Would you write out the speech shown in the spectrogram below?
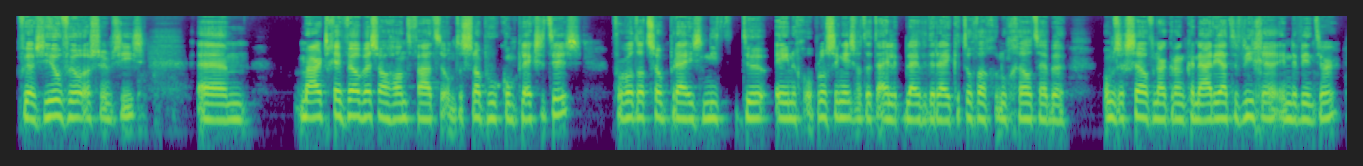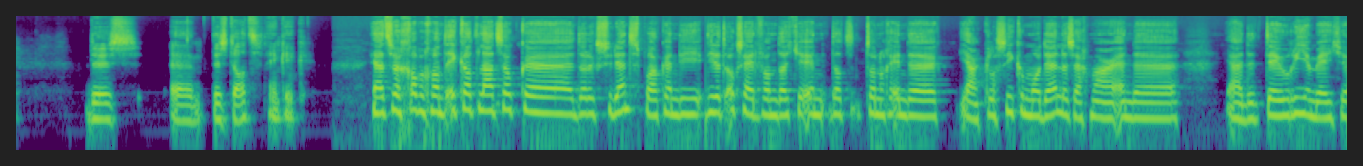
Of juist heel veel assumpties. Um, maar het geeft wel best wel handvaten om te snappen hoe complex het is. Bijvoorbeeld dat zo'n prijs niet de enige oplossing is, want uiteindelijk blijven de rijken toch wel genoeg geld hebben om zichzelf naar Gran Canaria te vliegen in de winter. Dus, um, dus dat, denk ik. Ja, het is wel grappig, want ik had laatst ook uh, dat ik studenten sprak en die, die dat ook zeiden van dat je in dat toch nog in de ja, klassieke modellen, zeg maar, en de, ja, de theorie een beetje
